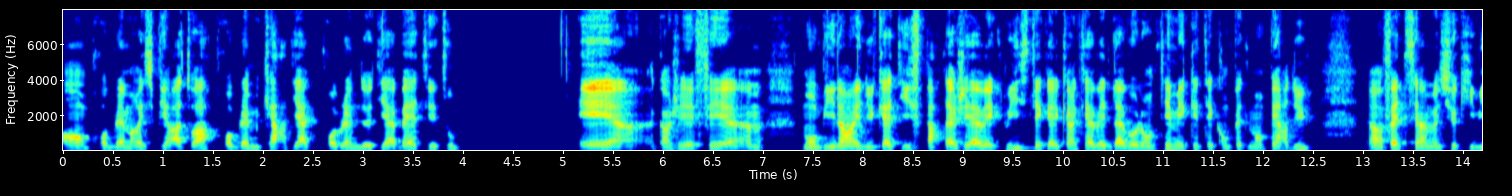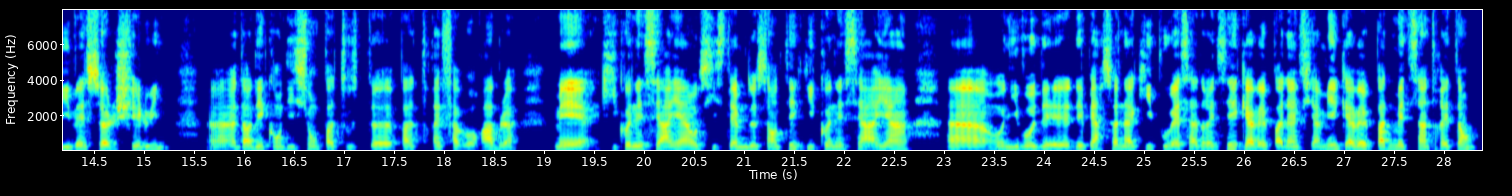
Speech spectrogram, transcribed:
en problèmes respiratoires, problèmes cardiaques, problèmes de diabète et tout. Et euh, quand j'ai fait mon bilan éducatif partagé avec lui, c'était quelqu'un qui avait de la volonté mais qui était complètement perdu en fait, c'est un monsieur qui vivait seul chez lui, euh, dans des conditions pas toutes, euh, pas très favorables, mais qui connaissait rien au système de santé, qui connaissait rien euh, au niveau des, des, personnes à qui il pouvait s'adresser, qui avait pas d'infirmier, qui avait pas de médecin traitant.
